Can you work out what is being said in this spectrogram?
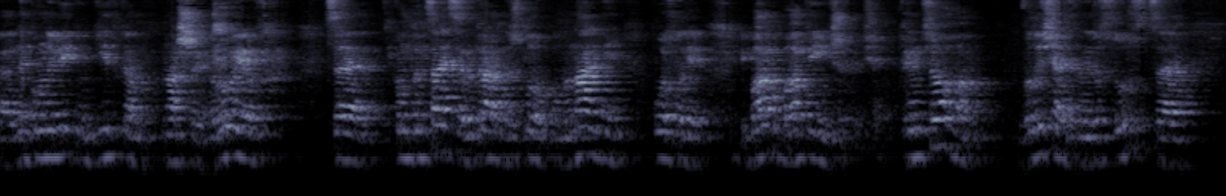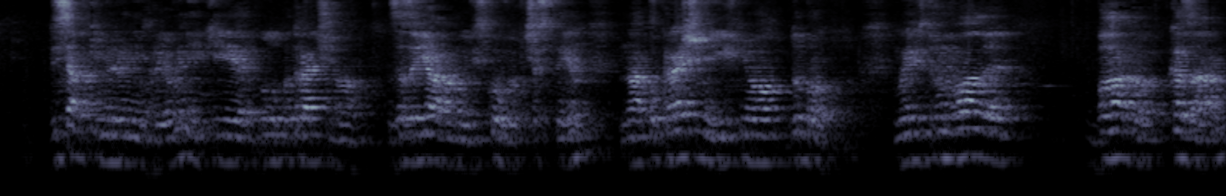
е, неповнолітнім діткам наших героїв, це компенсація витрат на житлово-комунальні послуги і багато-багато інших речей. Крім цього, величезний ресурс це десятки мільйонів гривень, які було потрачено за заявами військових частин на покращення їхнього добробуту. Ми відремонтували багато казарм,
